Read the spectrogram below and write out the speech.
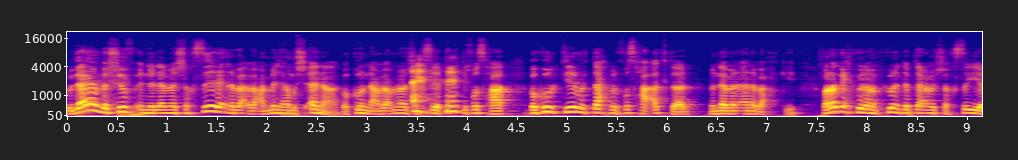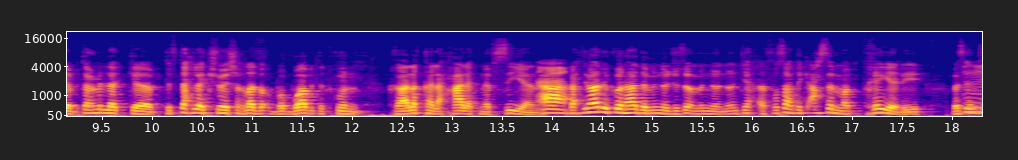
ودائما بشوف إنه لما الشخصية اللي أنا بعملها مش أنا بكون عم بعمل شخصية بتحكي فصحى بكون كثير مرتاح بالفصحى أكثر من لما أنا بحكي. مرات بيحكوا لما تكون أنت بتعمل شخصية بتعمل لك آه، بتفتح لك شوية شغلات ب- ابواب انت تكون خالقها لحالك نفسيا. آه. فاحتمال يكون هذا منه جزء منه إنه أنت فصحتك أحسن ما بتتخيلي بس أنت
